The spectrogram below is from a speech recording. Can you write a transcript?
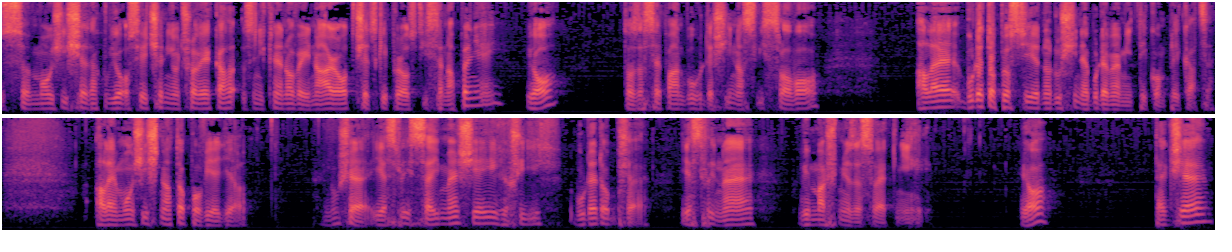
z Mojžíše, takového osvědčeného člověka, vznikne nový národ, všechny proroctví se naplnějí, jo? To zase pán Bůh deší na svý slovo, ale bude to prostě jednodušší, nebudeme mít ty komplikace. Ale Možíš na to pověděl. Nuže, jestli sejmeš jejich hřích, bude dobře. Jestli ne, vymaš mě ze své knihy. Jo? Takže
